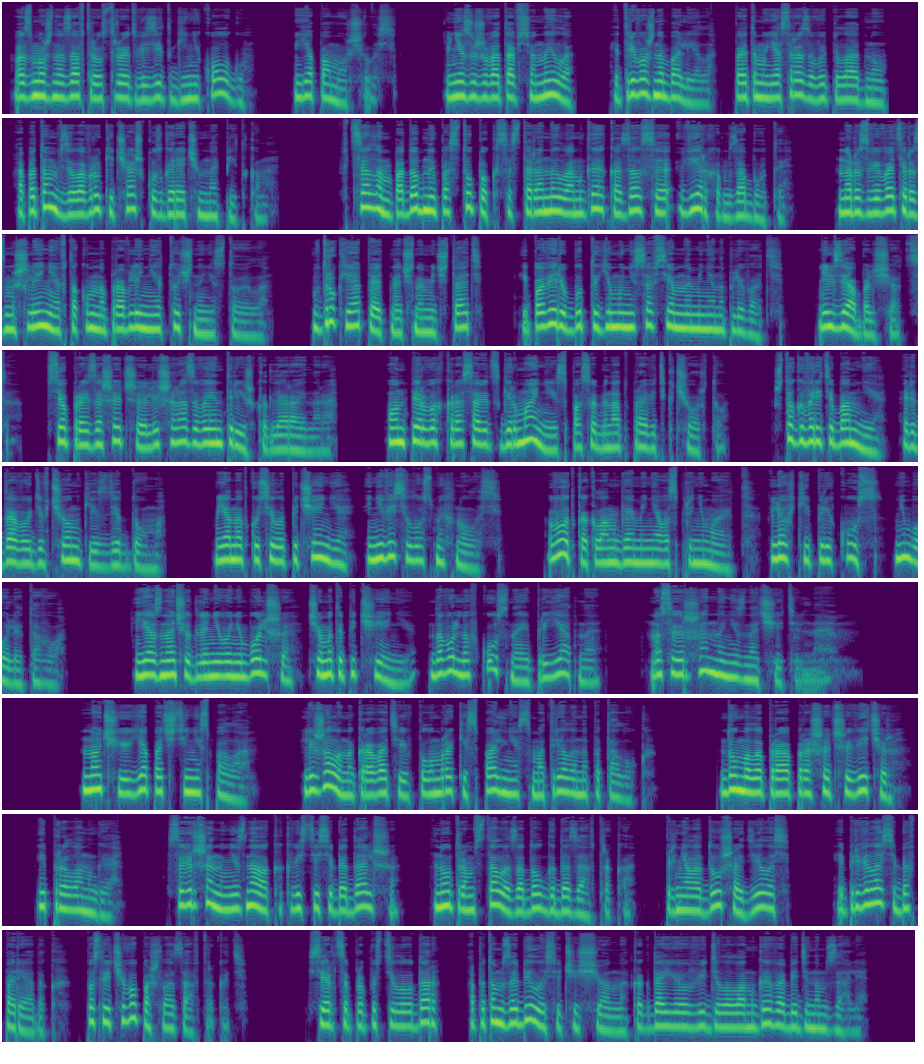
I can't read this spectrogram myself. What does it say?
Возможно, завтра устроят визит к гинекологу. Я поморщилась. Внизу живота все ныло и тревожно болело, поэтому я сразу выпила одну, а потом взяла в руки чашку с горячим напитком. В целом, подобный поступок со стороны Ланге оказался верхом заботы. Но развивать размышления в таком направлении точно не стоило. Вдруг я опять начну мечтать и поверю, будто ему не совсем на меня наплевать. Нельзя обольщаться. Все произошедшее — лишь разовая интрижка для Райнера. Он первых красавиц Германии способен отправить к черту. Что говорить обо мне, рядовой девчонке из детдома? Я надкусила печенье и невесело усмехнулась. Вот как Ланга меня воспринимает. Легкий перекус, не более того. Я значу для него не больше, чем это печенье, довольно вкусное и приятное, но совершенно незначительное. Ночью я почти не спала. Лежала на кровати и в полумраке спальни смотрела на потолок. Думала про прошедший вечер и про Ланге. Совершенно не знала, как вести себя дальше, но утром встала задолго до завтрака. Приняла душ, оделась и привела себя в порядок, после чего пошла завтракать. Сердце пропустило удар, а потом забилось учащенно, когда я увидела Ланге в обеденном зале.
